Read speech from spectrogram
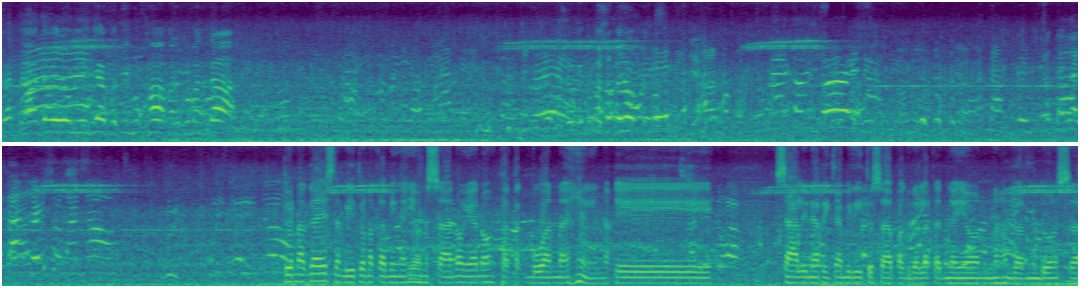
Ganda daw yung linya, pati mukha, para gumanda. Pasok, pasok kayo. Thunders yung ano. Ito na guys, nandito na kami ngayon sa ano, yan o, tatakbuhan na yun. Naki sali na rin kami dito sa paglalakad ngayon hanggang doon sa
